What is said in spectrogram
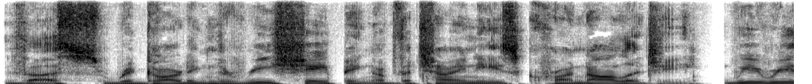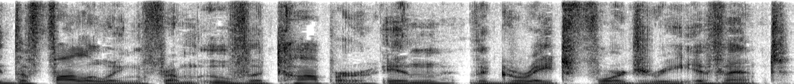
Thus, regarding the reshaping of the Chinese chronology, we read the following from Uwe Topper in The Great Forgery Event.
